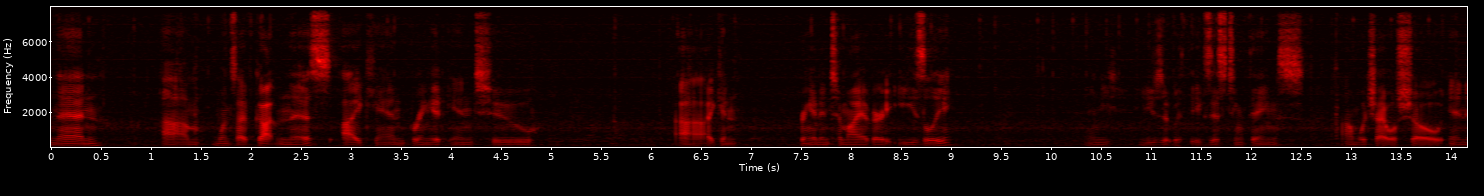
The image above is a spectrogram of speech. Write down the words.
And then um, once I've gotten this, I can bring it into uh, I can bring it into Maya very easily and use it with the existing things, um, which I will show in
